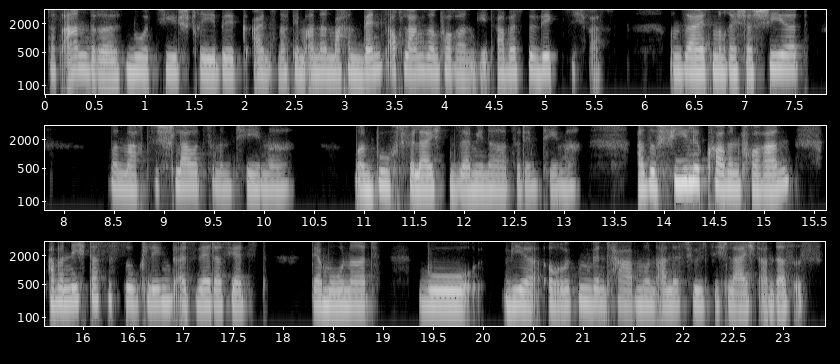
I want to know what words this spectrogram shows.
das andere nur zielstrebig eins nach dem anderen machen, wenn es auch langsam vorangeht. Aber es bewegt sich was. Und sei es, man recherchiert, man macht sich schlau zu einem Thema, man bucht vielleicht ein Seminar zu dem Thema. Also viele kommen voran, aber nicht, dass es so klingt, als wäre das jetzt der Monat, wo wir Rückenwind haben und alles fühlt sich leicht an. Das ist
